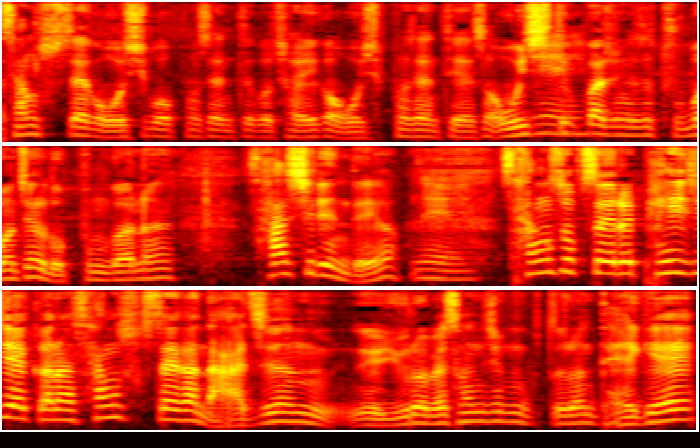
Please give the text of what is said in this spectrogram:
상속세가 55%고 저희가 50%에서 OECD 국가 중에서 두 번째로 높은 거는 사실인데요. 네. 상속세를 폐지했거나 상속세가 낮은 유럽의 선진국들은 대개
